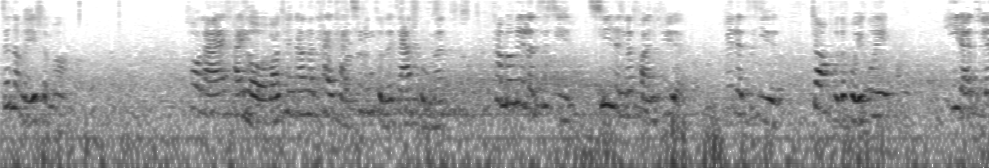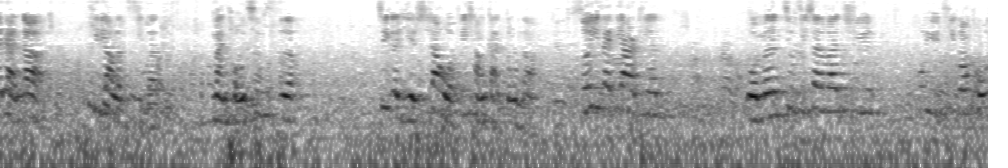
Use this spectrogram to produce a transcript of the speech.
真的没什么。后来还有王全刚的太太、七零九的家属们。他们为了自己亲人的团聚，为了自己丈夫的回归，毅然决然地剃掉了自己的满头青丝，这个也是让我非常感动的。所以在第二天，我们旧金山湾区呼吁剃光头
